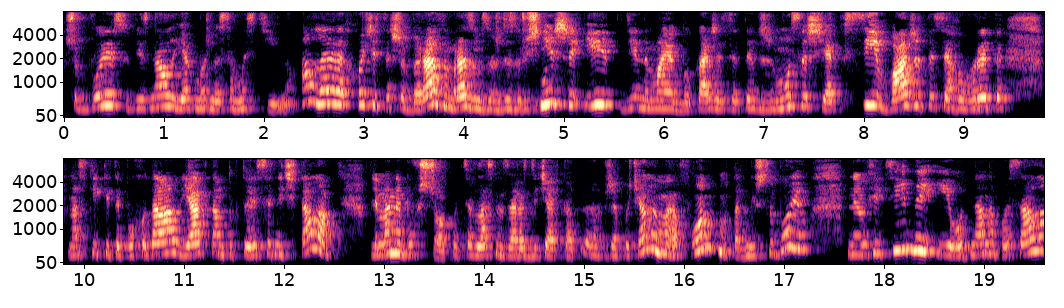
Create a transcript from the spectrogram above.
щоб ви собі знали, як можна самостійно. Але хочеться, щоб разом, разом завжди зручніше, і тоді немає, як би кажеться, ти вже мусиш, як всі, важитися, говорити, наскільки ти похудав, як там. Тобто я сьогодні читала, для мене був шок. Оце, власне, зараз дівчатка е, вже почали марафон, ну так між собою, неофіційний, і одна написала.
